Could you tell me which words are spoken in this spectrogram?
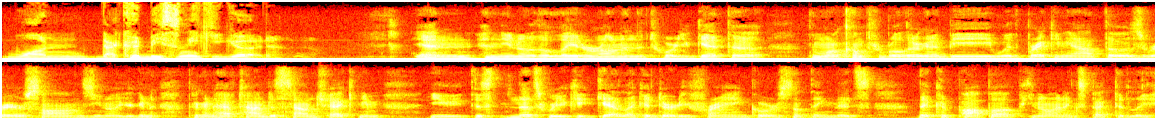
one that could be sneaky good. Yeah, and, and, you know, the later on in the tour you get the the more comfortable they're going to be with breaking out those rare songs. You know, you're gonna they're gonna have time to sound check. And you, you this that's where you could get like a Dirty Frank or something that's that could pop up. You know, unexpectedly.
